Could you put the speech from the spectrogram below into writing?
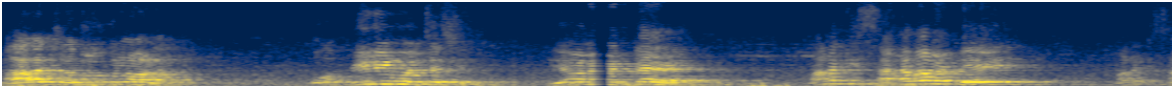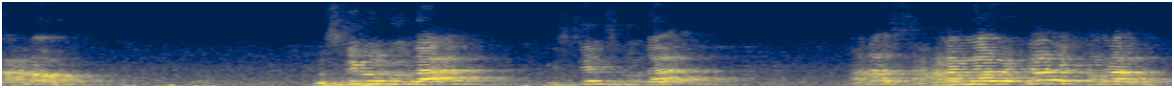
బాగా చదువుకున్న వాళ్ళకి ఒక ఫీలింగ్ వచ్చేసింది. ఏమనంటే మనకి సహనం అంటే మనకి సహనం. ముస్లింలకు ఉందా క్రిస్టియన్స్ ఉందా మన సహనం కాబట్టి వాళ్ళు ఇక్కడ ఉన్నారు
